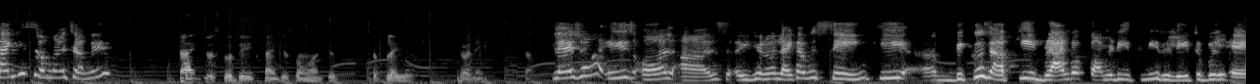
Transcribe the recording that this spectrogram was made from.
Thank you so much Amit. Thank you, Stuti. Thank you so much. It's a pleasure joining. pleasure is all ours you know like i was saying कि because आपकी ब्रांड ऑफ़ कॉमेडी इतनी रिलेटेबल है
